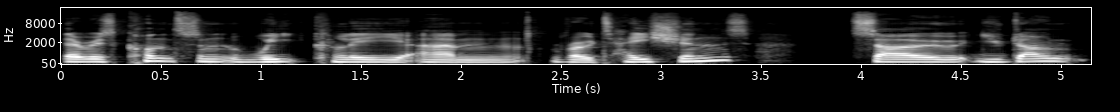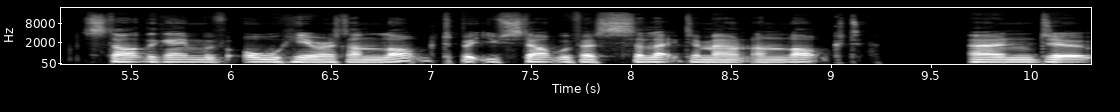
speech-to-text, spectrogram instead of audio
There is constant weekly um, rotations. So you don't start the game with all heroes unlocked, but you start with a select amount unlocked. And uh,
